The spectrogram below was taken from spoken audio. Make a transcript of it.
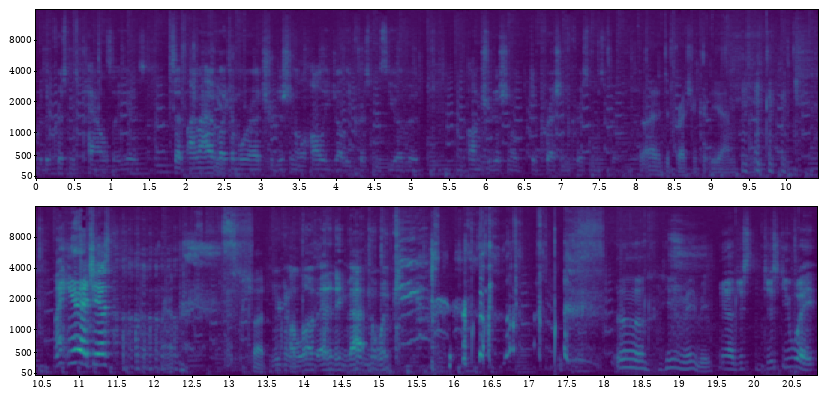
We're the Christmas pals, I guess. Except I have like a more uh, traditional holly jolly Christmas. You have a untraditional depression Christmas. But... Uh, depression could, yeah. My ear itches. You're gonna love editing that in the webcam. Uh, yeah, maybe. yeah, just just you wait.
